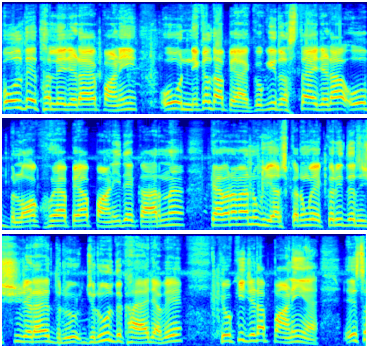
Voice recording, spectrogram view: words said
ਪੁਲ ਦੇ ਥੱਲੇ ਜਿਹੜਾ ਹੈ ਪਾਣੀ, ਉਹ ਨਿਕਲਦਾ ਪਿਆ ਕਿਉਂਕਿ ਰਸਤਾ ਹੈ ਜਿਹੜਾ, ਉਹ ਬਲੌਕ ਹੋਇਆ ਪਿਆ ਪਾਣੀ ਦੇ ਕਾਰਨ। ਕੈਮਰਾਮੈਨ ਨੂੰ ਗੁਜ਼ਾਰਿਸ਼ ਕਰੂੰਗਾ, ਇੱਕ ਵਾਰੀ ਦ੍ਰਿਸ਼ ਜਿਹੜਾ ਹੈ, ਜ਼ਰੂ- ਜ਼ਰੂਰ ਦਿਖਾਇਆ ਜਾਵੇ, ਕਿਉਂਕਿ ਜਿਹੜਾ ਪਾਣੀ ਹੈ, ਇਸ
